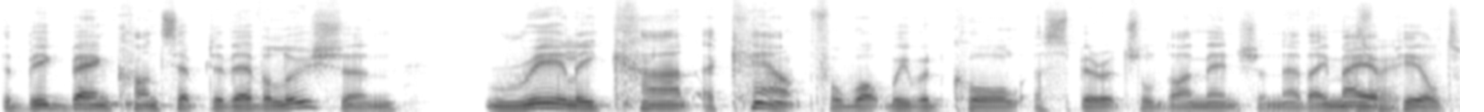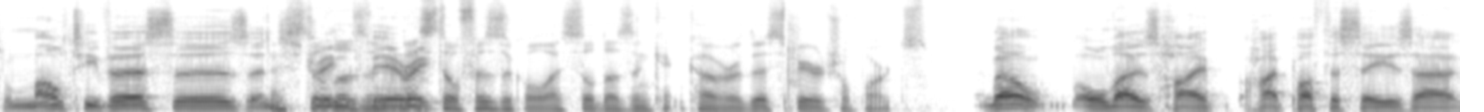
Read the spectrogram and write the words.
the Big Bang concept of evolution really can't account for what we would call a spiritual dimension. Now, they may That's appeal right. to multiverses and string theory. That's still physical. That still doesn't cover the spiritual parts. Well, all those hy- hypotheses are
